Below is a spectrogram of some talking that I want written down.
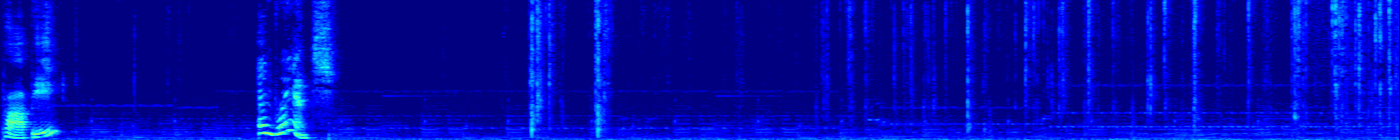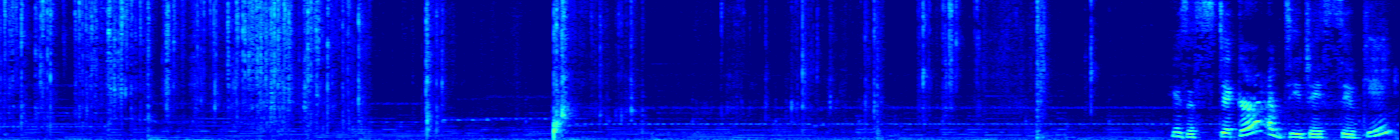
Poppy, and Branch. Here's a sticker of DJ Suki.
